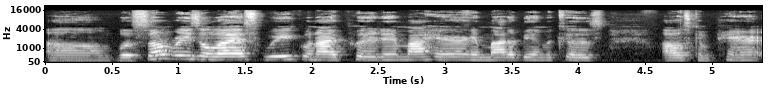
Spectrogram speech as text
Um, but some reason last week when I put it in my hair, and it might have been because I was comparing,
